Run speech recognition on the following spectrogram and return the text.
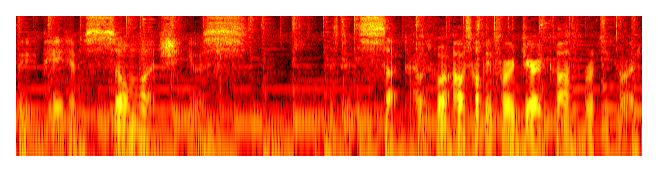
We paid him so much. He was... This dude sucked. I was I was hoping for a Jared Goff rookie card.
